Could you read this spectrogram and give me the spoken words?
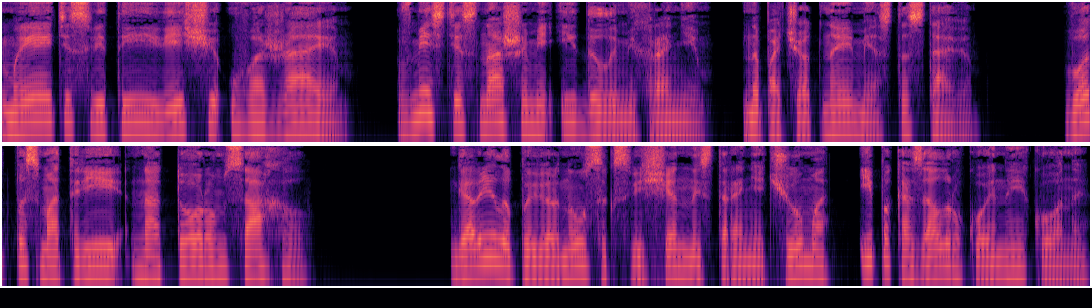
Мы эти святые вещи уважаем, вместе с нашими идолами храним, на почетное место ставим. Вот посмотри на Торум Сахал. Гаврила повернулся к священной стороне чума и показал рукой на иконы.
